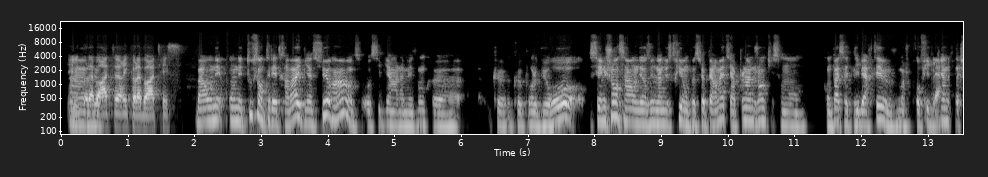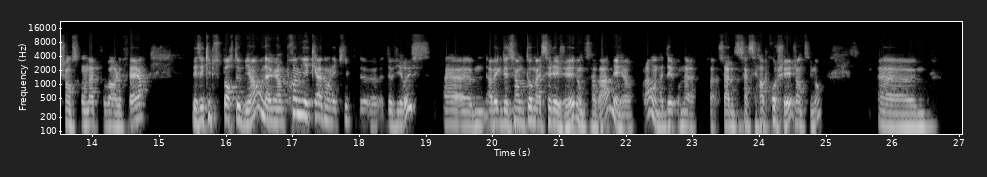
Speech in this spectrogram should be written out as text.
Et les euh, collaborateurs et collaboratrices bah, on, est, on est tous en télétravail, bien sûr, hein, aussi bien à la maison que, que, pour le bureau. C'est une chance, hein, on est dans une industrie où on peut se le permettre. Il y a plein de gens qui sont qui n'ont pas cette liberté. Moi, je profite bien de cette chance qu'on a de pouvoir le faire. Les équipes se portent bien. On a eu un premier cas dans l'équipe de, de, virus euh, avec des symptômes assez légers, donc ça va. Mais voilà, on a, on a ça, ça s'est rapproché gentiment. Euh,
